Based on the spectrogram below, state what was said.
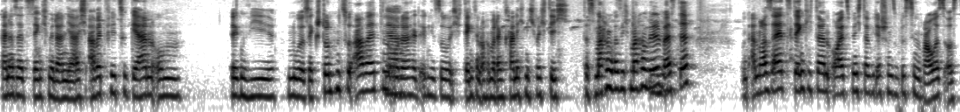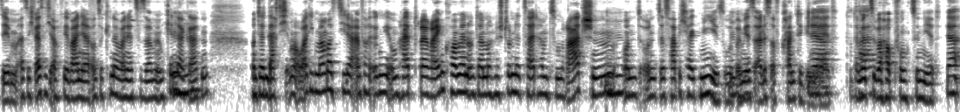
einerseits denke ich mir dann, ja, ich arbeite viel zu gern, um irgendwie nur sechs Stunden zu arbeiten. Ja. Oder halt irgendwie so, ich denke dann auch immer, dann kann ich nicht richtig das machen, was ich machen will, weißt du? Und andererseits denke ich dann, oh, jetzt bin ich da wieder schon so ein bisschen raus aus dem. Also ich weiß nicht, auch wir waren ja, unsere Kinder waren ja zusammen im Kindergarten. Mhm. Und dann dachte ich immer, oh, die Mamas, die da einfach irgendwie um halb drei reinkommen und dann noch eine Stunde Zeit haben zum Ratschen. Mhm. Und, und das habe ich halt nie. So, mhm. bei mir ist alles auf Kante genäht, ja, damit es überhaupt funktioniert. Ja.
